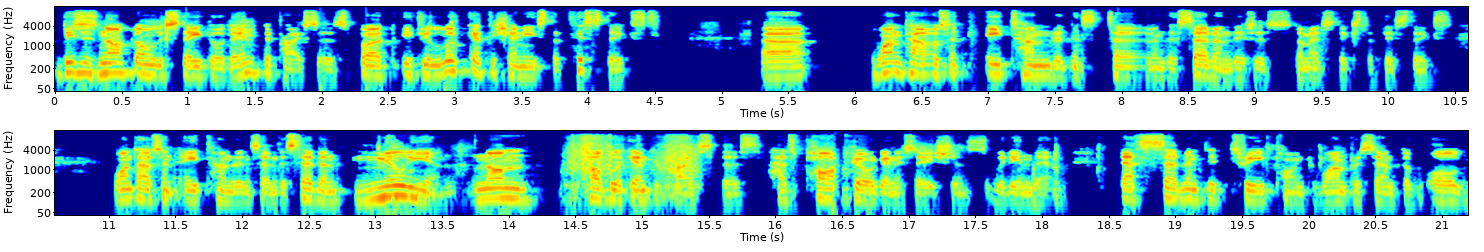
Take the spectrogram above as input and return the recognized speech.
this is not only state-owned enterprises, but if you look at the Chinese statistics, uh, 1,877, this is domestic statistics, 1,877 million non-public enterprises has party organizations within them. That's 73.1% of all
